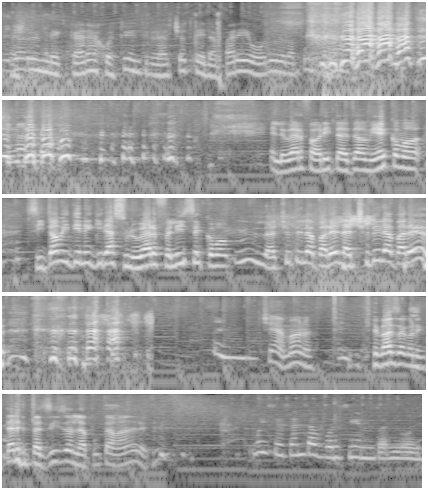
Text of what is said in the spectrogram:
Ayúdenme carajo, estoy entre la chota y la pared, boludo, la puta. El lugar favorito de Tommy. Es como. Si Tommy tiene que ir a su lugar feliz, es como. "Mm, la chota y la pared, la chota y la pared. che, mono. ¿Te, te vas a conectar esta season, la puta madre? voy 60% ahí voy.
